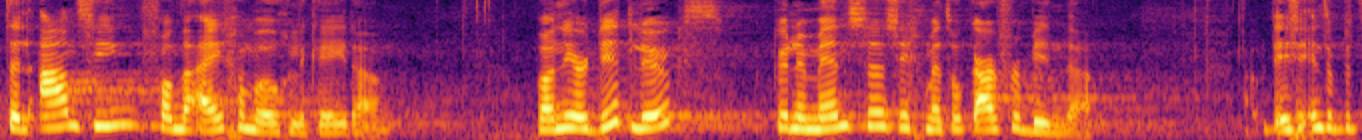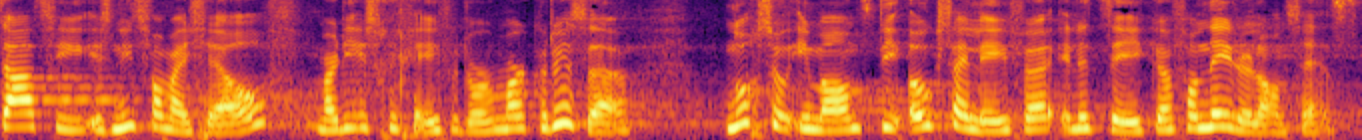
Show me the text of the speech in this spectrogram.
ten aanzien van de eigen mogelijkheden. Wanneer dit lukt, kunnen mensen zich met elkaar verbinden. Deze interpretatie is niet van mijzelf, maar die is gegeven door Mark Rutte. Nog zo iemand die ook zijn leven in het teken van Nederland zet.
